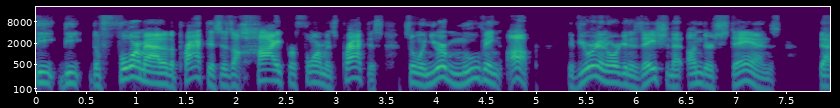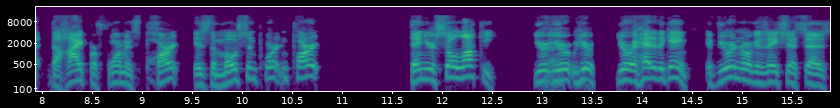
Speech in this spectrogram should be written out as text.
the the the format of the practice is a high performance practice. So when you're moving up, if you're in an organization that understands that the high performance part is the most important part, then you're so lucky. You're right. you're you're you're ahead of the game. If you're in an organization that says,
